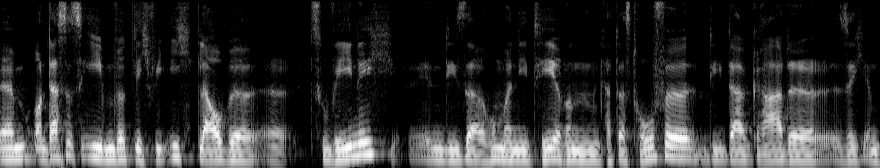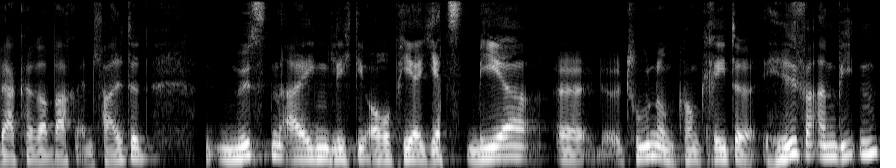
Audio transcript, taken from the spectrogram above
Ähm, und das ist eben wirklich, wie ich glaube, äh, zu wenig in dieser humanitären Katastrophe, die da gerade sich in Bergkarabach entfaltet müssten eigentlich die Europäer jetzt mehr äh, tun und konkrete Hilfe anbieten.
